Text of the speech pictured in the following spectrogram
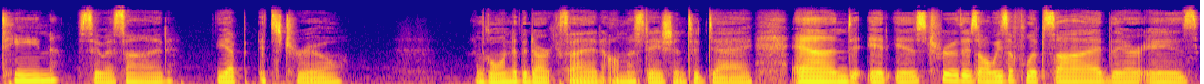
teen suicide. Yep, it's true. I'm going to the dark side on my station today. And it is true, there's always a flip side. There is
